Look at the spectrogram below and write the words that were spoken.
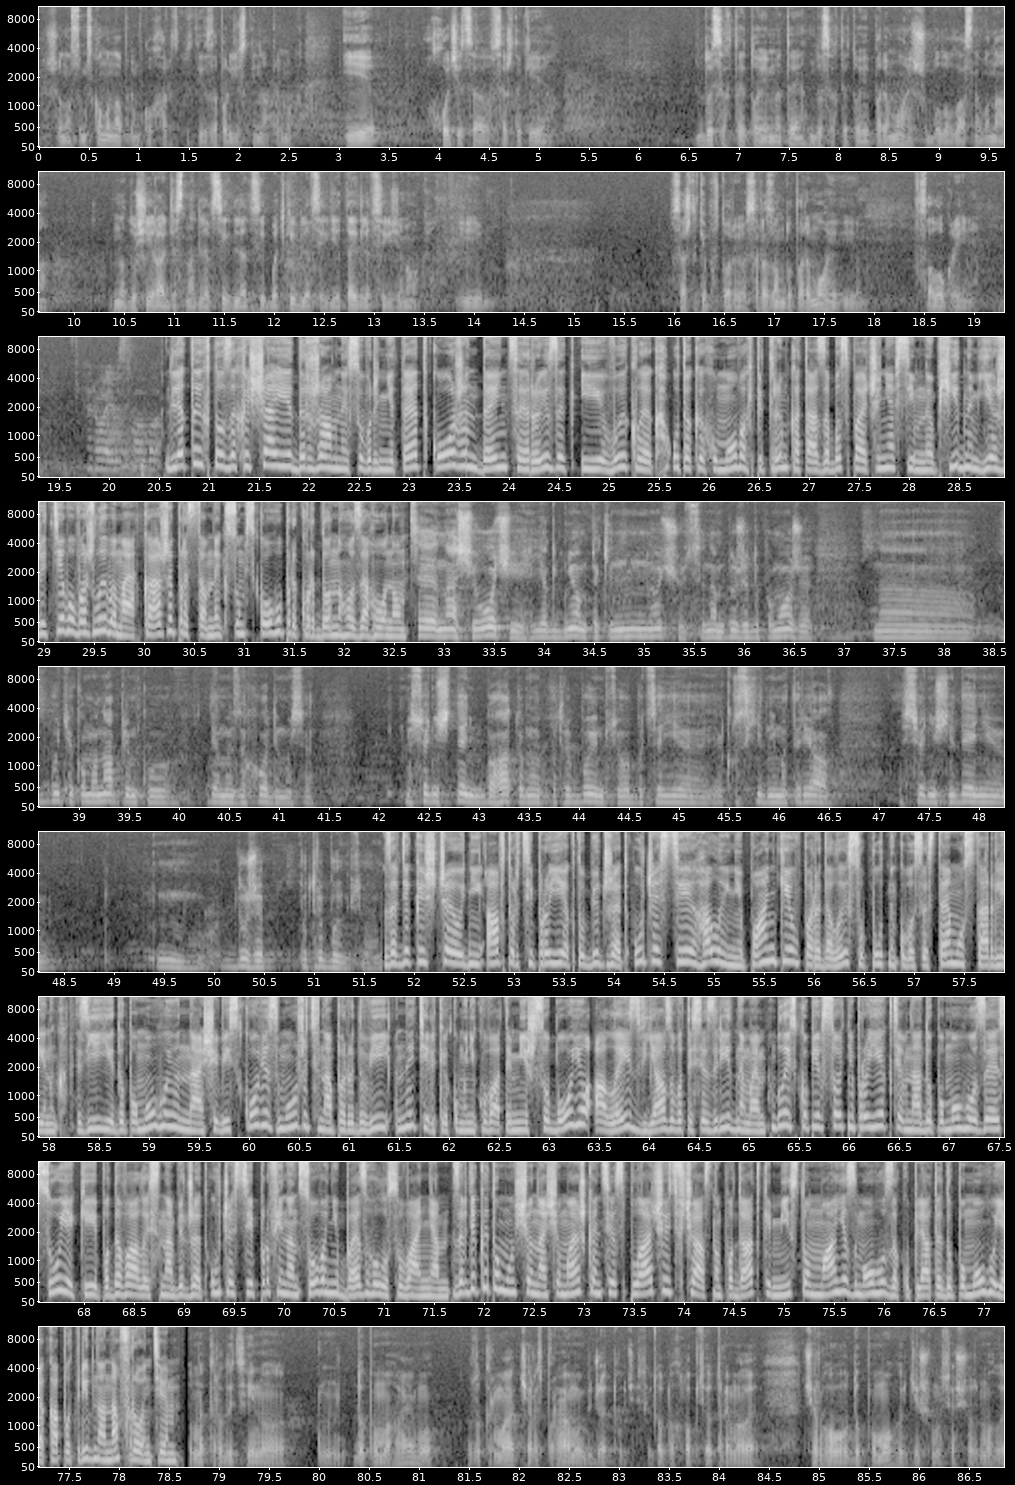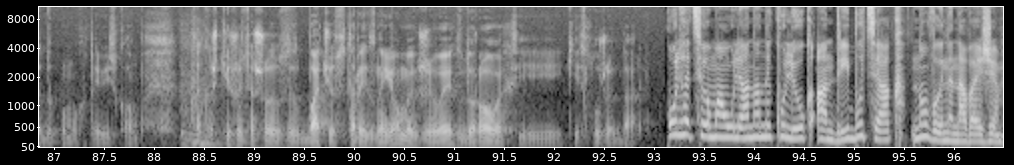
що на Сумському напрямку, Харківський, Запорізький напрямок. І хочеться все ж таки досягти тої мети, досягти тої перемоги, щоб була власне вона на душі радісна для всіх, для всіх батьків, для всіх дітей, для всіх жінок. І все ж таки повторююся разом до перемоги і слава Україні! Слава! Для тих, хто захищає державний суверенітет, кожен день це ризик і виклик. У таких умовах підтримка та забезпечення всім необхідним є життєво важливими, каже представник сумського прикордонного загону. Це наші очі, як днем, так і ночі. Це нам дуже допоможе на будь-якому напрямку, де ми знаходимося. На сьогоднішній день багато ми потребуємо цього, бо це є як розхідний матеріал. Сьогоднішній день дуже потребуємо цього. Завдяки ще одній авторці проєкту бюджет участі Галині Паньків передали супутникову систему Starlink. З її допомогою наші військові зможуть на передовій не тільки комунікувати між собою, але й зв'язуватися з рідними. Близько півсотні проєктів на допомогу ЗСУ, які подавались на бюджет участі, профінансовані без голосування. Завдяки тому, що наші мешканці сплачують вчасно податки, місто має змогу закупляти допомогу, яка потрібна на фронті. Ми традиційно допомагаємо, зокрема через програму бюджету участі. Тобто хлопці отримали чергову допомогу і тішимося, що змогли допомогти військовим. Також тішуся, що бачу старих знайомих, живих, здорових і які служать далі. Ольга Цьома, Уляна Никулюк, Андрій Буцяк. Новини на вежі.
